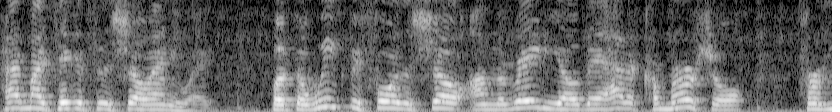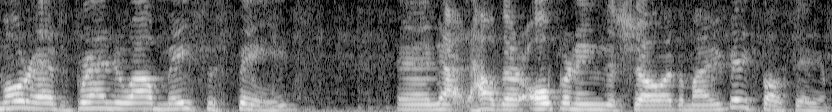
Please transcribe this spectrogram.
had my tickets to the show anyway. But the week before the show, on the radio, they had a commercial for Motorhead's brand new album, Ace of Spades, and that, how they're opening the show at the Miami Baseball Stadium.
